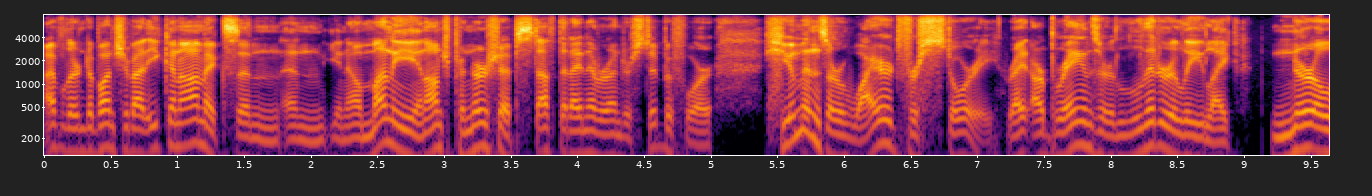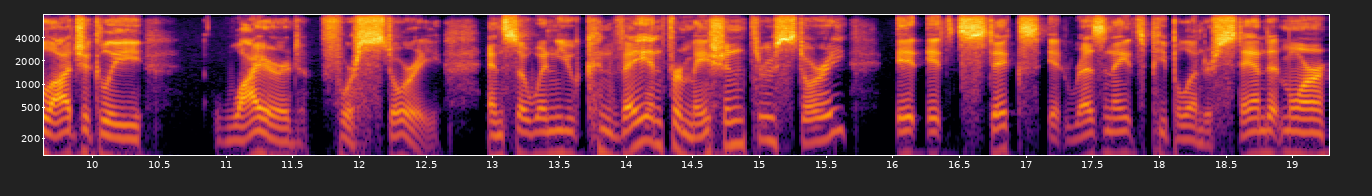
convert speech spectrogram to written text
I've learned a bunch about economics and and you know money and entrepreneurship stuff that I never understood before. Humans are wired for story, right? Our brains are literally like neurologically wired for story. And so when you convey information through story, it it sticks, it resonates, people understand it more.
